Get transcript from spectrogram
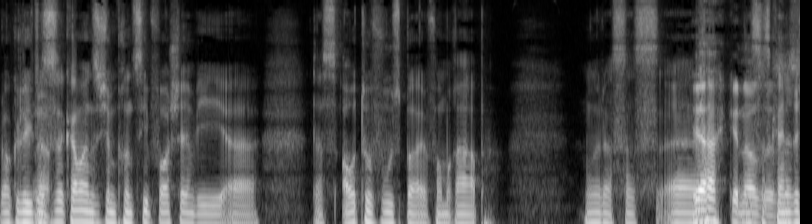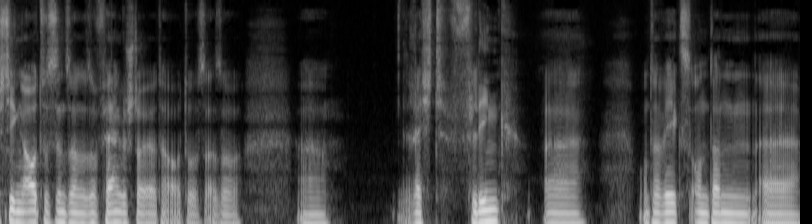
Rocket League, ja. das kann man sich im Prinzip vorstellen wie äh, das Autofußball vom Raab. Nur, dass das, äh, Ja, genau dass das so keine richtigen Autos sind, sondern so ferngesteuerte Autos. Also äh, recht flink äh, unterwegs und dann äh,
